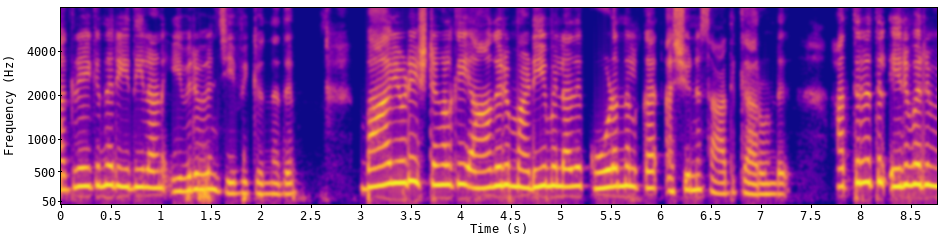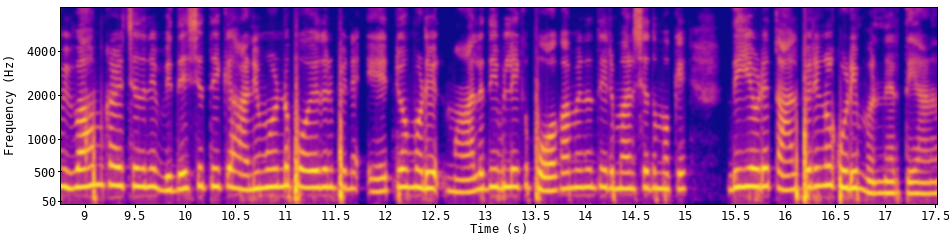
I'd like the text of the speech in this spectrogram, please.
ആഗ്രഹിക്കുന്ന രീതിയിലാണ് ഇവരും ജീവിക്കുന്നത്. ഭാര്യയുടെ ഇഷ്ടങ്ങൾക്ക് യാതൊരു മടിയുമില്ലാതെ കൂടെ നിൽക്കാൻ അശ്വിന് സാധിക്കാറുണ്ട്. അത്തരത്തിൽ ഇരുവരും വിവാഹം കഴിച്ചതിന് വിദേശത്തേക്ക് ഹണിമൂണിന് പോയതിന് പിന്നെ ഏറ്റവും ഒടുവിൽ മാലദ്വീപിലേക്ക് പോകാമെന്ന് തീരുമാനിച്ചതുമൊക്കെ ദിയയുടെ താല്പര്യങ്ങൾ കൂടി മുൻനിർത്തിയാണ്.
